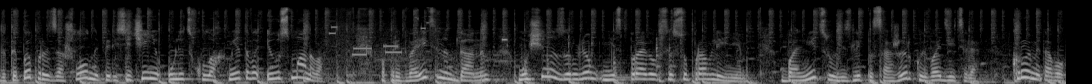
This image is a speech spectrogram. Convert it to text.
ДТП произошло на пересечении улиц Кулахметова и Усманова. По предварительным данным, мужчина за рулем не справился с управлением. В больницу увезли пассажирку и водителя. Кроме того,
